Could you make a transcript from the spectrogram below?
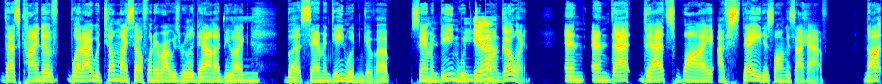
that's kind of what I would tell myself whenever I was really down. I'd be like, Mm. but Sam and Dean wouldn't give up. Sam and Dean would Yeah. keep on going. And and that that's why I've stayed as long as I have. Not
